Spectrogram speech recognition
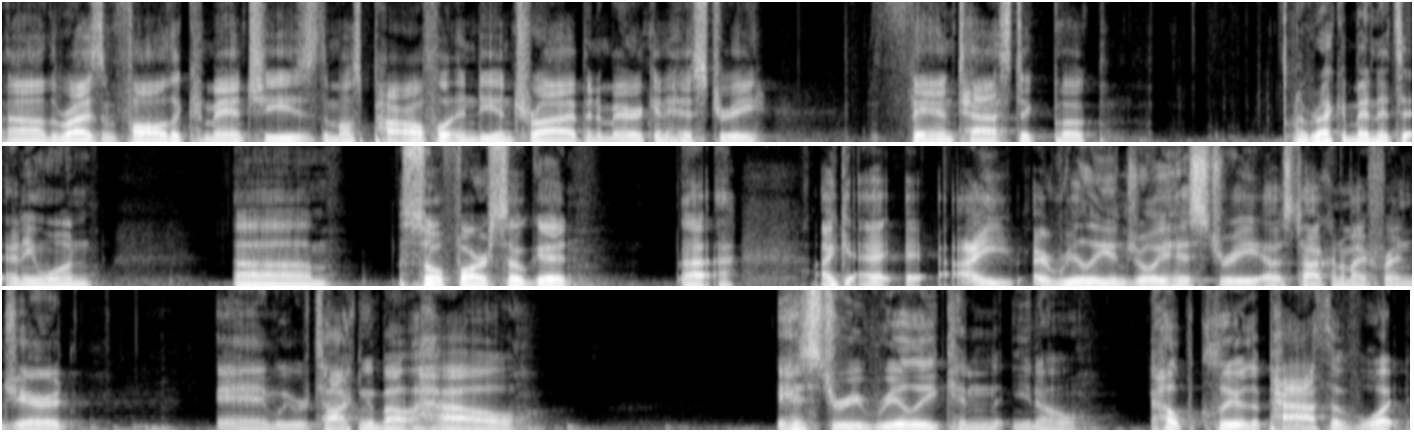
Uh, the Rise and Fall of the Comanches, the most powerful Indian tribe in American history. Fantastic book. I recommend it to anyone. Um, so far, so good. Uh, I, I, I, I really enjoy history. I was talking to my friend Jared, and we were talking about how history really can, you know, help clear the path of what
